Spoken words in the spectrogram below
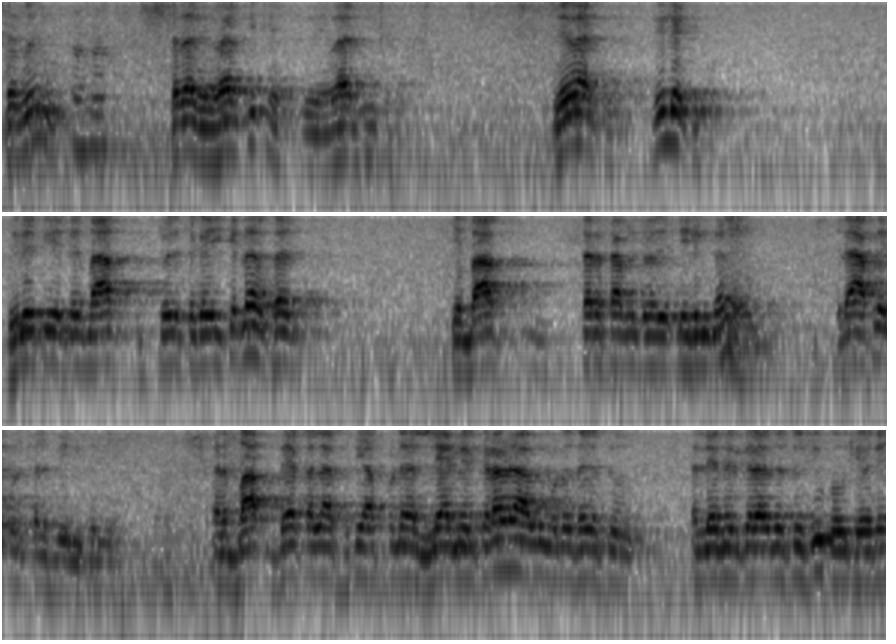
સમજ ને. સદા વ્યવહારથી છે વ્યવહારથી છે. વ્યવહારથી રિલેટિવ રિલેટિવ એટલે બાપ જોડે સગાઈ કેટલા વખત કે બાપ સરસ આપણી જોડે ડીલિંગ કરે? એટલે આપણે પણ સરસ ડીલિંગ કરીએ. અને બાપ બે કલાક સુધી આપણે લેમેલ કરાવે આવડું મોટો થયો તું લેમેલ કરાવે તો તું શું કહું છે અરે?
